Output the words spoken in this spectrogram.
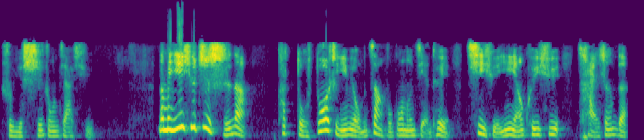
属于实中加虚。那么阴虚致实呢，它多多是因为我们脏腑功能减退、气血阴阳亏虚产生的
